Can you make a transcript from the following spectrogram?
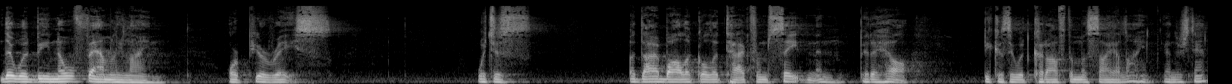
there would be no family line or pure race, which is a diabolical attack from Satan and pit of hell because it would cut off the Messiah line. You understand?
